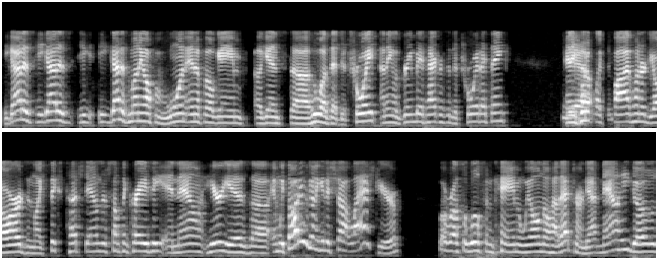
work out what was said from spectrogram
He got his he got his he, he got his money off of one NFL game against uh, who was that? Detroit. I think it was Green Bay Packers in Detroit. I think. And he put up like 500 yards and like six touchdowns or something crazy. And now here he is. Uh, and we thought he was going to get a shot last year, but Russell Wilson came, and we all know how that turned out. Now he goes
